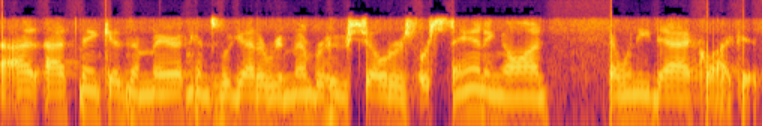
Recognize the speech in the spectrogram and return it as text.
I, I think as Americans, we got to remember whose shoulders we're standing on and we need to act like it.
